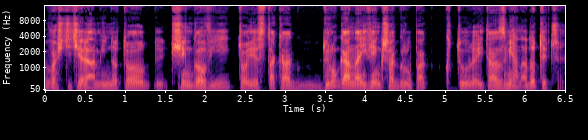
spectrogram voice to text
właścicielami, no to księgowi to jest taka druga największa grupa, której ta zmiana dotyczy.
